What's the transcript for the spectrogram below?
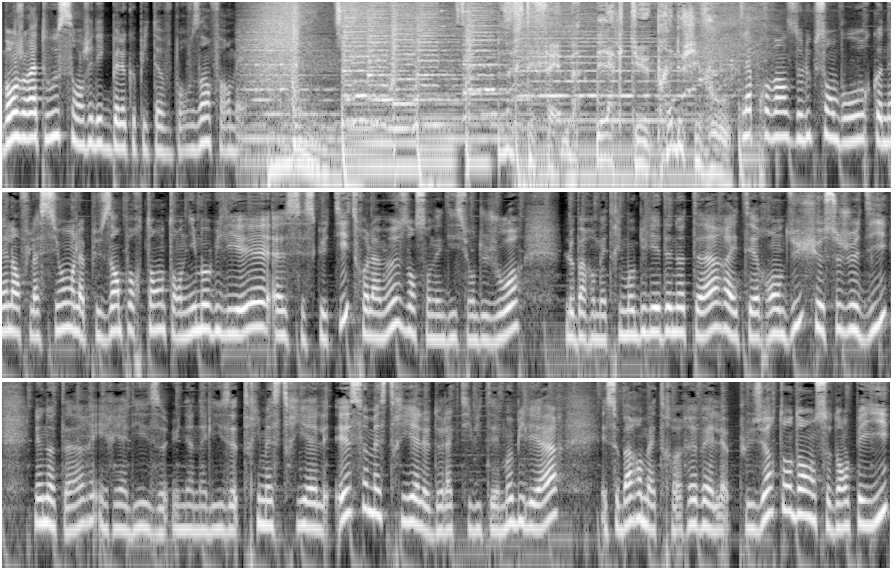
Bonjour à tous, Angélique Belokopitov pour vous informer. L'actu près de chez vous. La province de Luxembourg connaît l'inflation la plus importante en immobilier. C'est ce que titre la Meuse dans son édition du jour. Le baromètre immobilier des notaires a été rendu ce jeudi. Les notaires y réalisent une analyse trimestrielle et semestrielle de l'activité immobilière. Et ce baromètre révèle plusieurs tendances dans le pays.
